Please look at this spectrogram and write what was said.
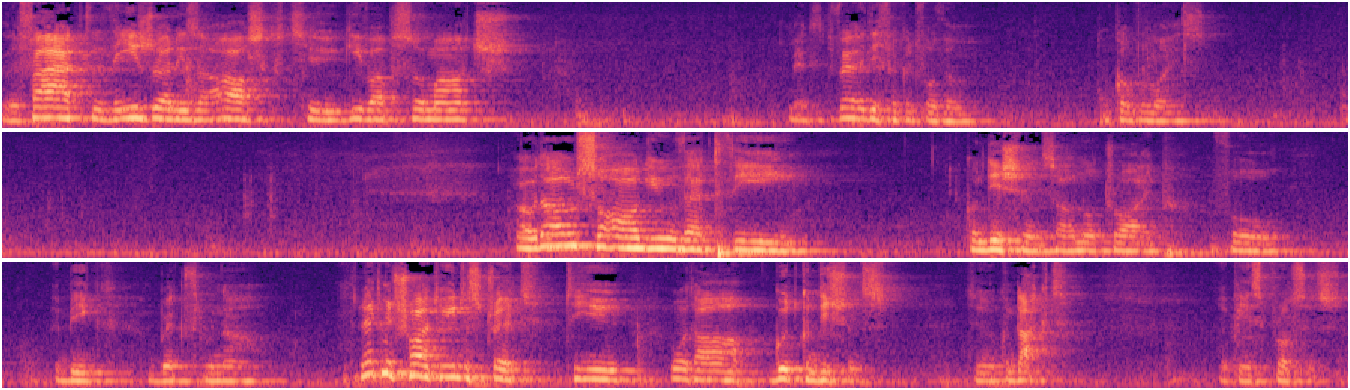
The fact that the Israelis are asked to give up so much makes it very difficult for them to compromise. I would also argue that the conditions are not ripe for a big breakthrough now. Let me try to illustrate to you what are good conditions to conduct a peace process.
